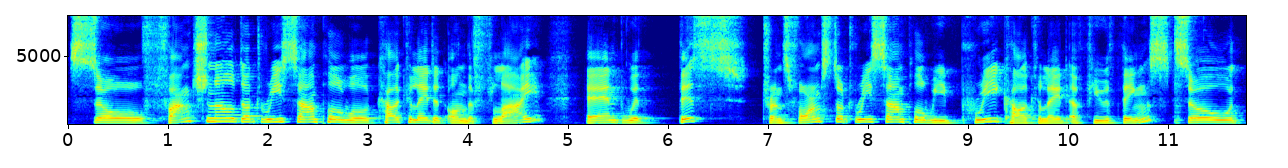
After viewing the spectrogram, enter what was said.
So functional.resample will calculate it on the fly. And with this transforms.resample, we pre-calculate a few things. So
